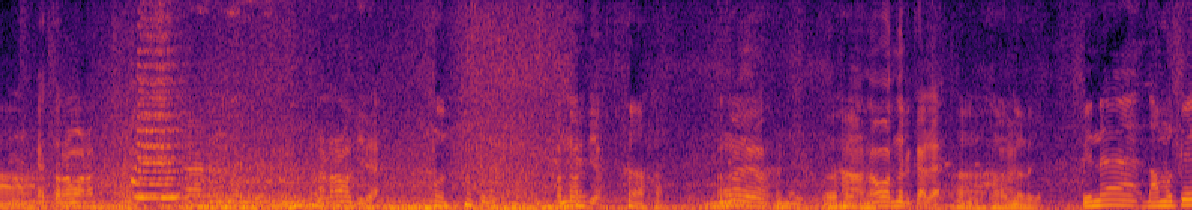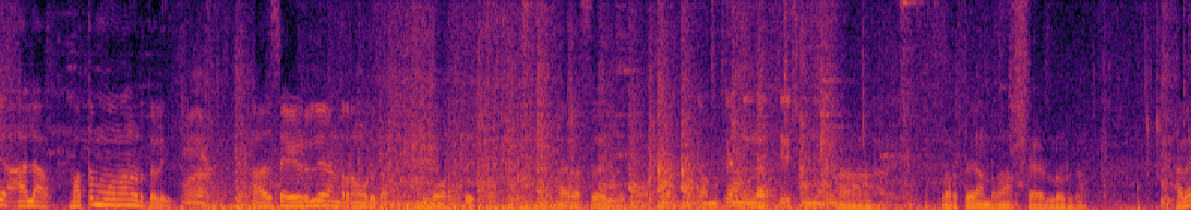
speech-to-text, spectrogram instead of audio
ആ. എത്ര വേണം? രണ്ടെണ്ണം മതിയില്ല? ഒന്ന് മതിയോ? പിന്നെ നമുക്ക് അല്ല മൊത്തം മൂന്നെണ്ണം എടുത്തോളി. അത് സൈഡിൽ രണ്ടെണ്ണം കൊടുക്കാം. പുറത്ത്. ആ രസമായിരിക്കും. നമുക്ക് എന്തെങ്കിലും അത്യാവശ്യം ആ പുറത്ത് രണ്ടെണ്ണം സൈഡിൽ കൊടുക്കാം. അപ്പം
